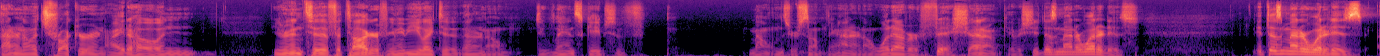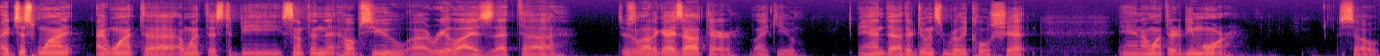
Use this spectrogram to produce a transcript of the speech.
i don't know a trucker in idaho and you're into photography maybe you like to i don't know do landscapes of mountains or something. I don't know, whatever. Fish. I don't give a shit. Doesn't matter what it is. It doesn't matter what it is. I just want I want uh, I want this to be something that helps you uh, realize that uh, there's a lot of guys out there like you, and uh, they're doing some really cool shit, and I want there to be more. So,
